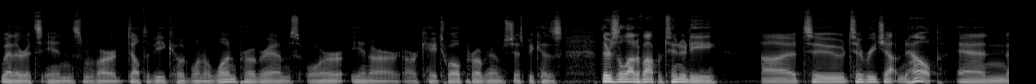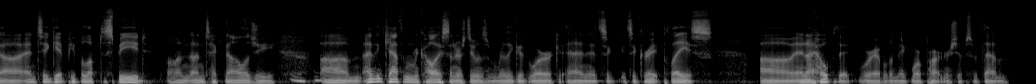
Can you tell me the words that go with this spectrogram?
Whether it's in some of our Delta V Code 101 programs or in our, our K 12 programs, just because there's a lot of opportunity uh, to to reach out and help and uh, and to get people up to speed on on technology. Um, I think Catherine McAuley Center is doing some really good work, and it's a it's a great place. Uh, and I hope that we're able to make more partnerships with them.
